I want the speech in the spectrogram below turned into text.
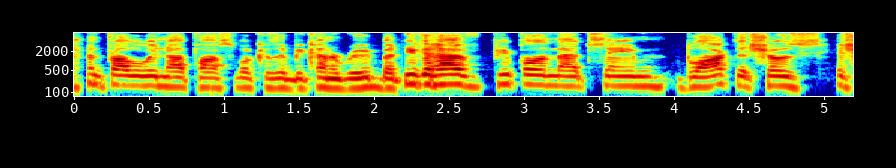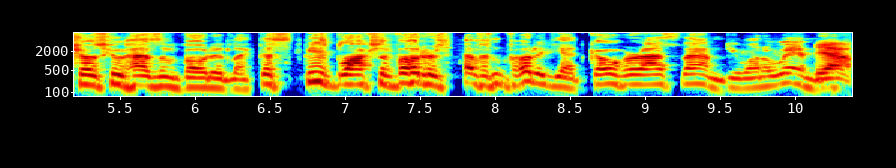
and probably not possible because it'd be kind of rude, but you could have people in that same block that shows it shows who hasn't voted. Like this, these blocks of voters haven't voted yet. Go harass them. Do you want to win? Yeah,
